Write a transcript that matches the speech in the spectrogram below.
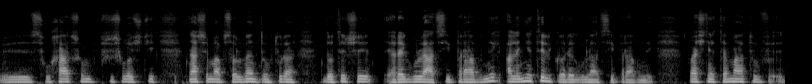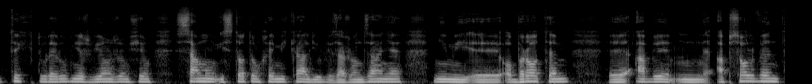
y, słuchaczom w przyszłości, naszym absolwentom, która dotyczy regulacji prawnych, ale nie tylko regulacji prawnych, właśnie tematów tych, które również wiążą się z samą istotą chemikaliów, zarządzanie nimi, obrotem, aby mm, absolwent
